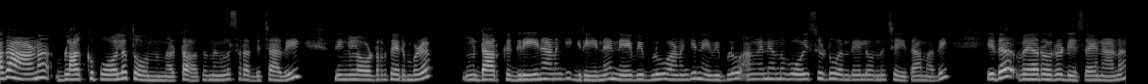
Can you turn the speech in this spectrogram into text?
അതാണ് ബ്ലാക്ക് പോലെ തോന്നുന്നത് കേട്ടോ അത് നിങ്ങൾ ശ്രദ്ധിച്ചാൽ മതി. നിങ്ങൾ ഓർഡർ തരുമ്പോൾ ഡാർക്ക് ഗ്രീൻ ആണെങ്കിൽ ഗ്രീന് നേവി ബ്ലൂ ആണെങ്കിൽ നേവി ബ്ലൂ അങ്ങനെ ഒന്ന് വോയിസ് ഇടും എന്തെങ്കിലും ഒന്ന് ചെയ്താൽ മതി. ഇത് വേറൊരു ഡിസൈനാണ്.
